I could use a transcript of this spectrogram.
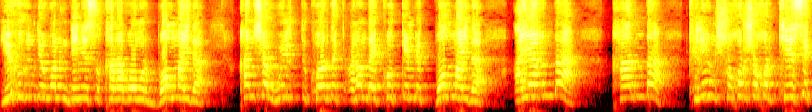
Екі күнде оның денесі қара қоңыр болмайды. Қанша өлікті көрдік анандай көккенбек болмайды. Аяғында қарында кілең шұқыр шұқыр тесік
